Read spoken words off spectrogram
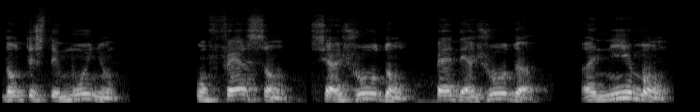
dão testemunho, confessam, se ajudam, pedem ajuda, animam,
